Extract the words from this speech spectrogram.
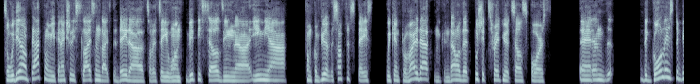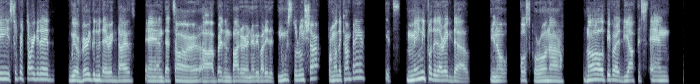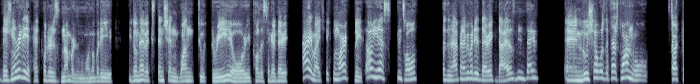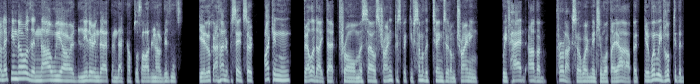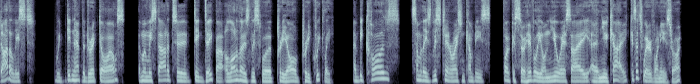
So within our platform, you can actually slice and dice the data. So let's say you want VP sales in uh, EMEA from computer software space. We can provide that. You can download it, push it straight to your Salesforce. And the goal is to be super targeted. We are very good with direct dials. And that's our uh, bread and butter. And everybody that moves to Lusha from other companies, it's mainly for the direct dial. You know, post corona, not a lot of people are at the office and there's not really a headquarters number anymore. Nobody, you don't have extension one, two, three, or you call the secretary. Hi, Mike, speak to Mark, please. Oh, yes, please hold. Doesn't happen. Everybody direct dials these days. And Lusha was the first one who started collecting those. And now we are the leader in that. And that helps us a lot in our business. Yeah, look, 100%. So I can validate that from a sales training perspective. Some of the teams that I'm training, we've had other products. So I won't mention what they are. But you know, when we've looked at the data list, we didn't have the direct dials. And when we started to dig deeper, a lot of those lists were pretty old pretty quickly. And because some of these list generation companies focus so heavily on USA and UK, because that's where everyone is, right?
